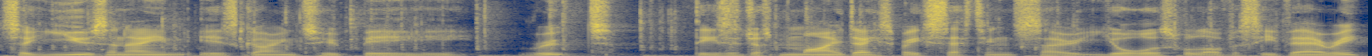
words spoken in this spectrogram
So username is going to be root these are just my database settings, so yours will obviously vary.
